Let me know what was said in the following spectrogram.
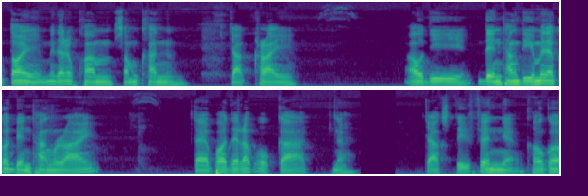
ำต้อย ไม่ได้รับความสำคัญจากใคร เอาดีเด่นทางดีไม่ได้ก็เด่นทางร้าย แต่พอได้รับโอกาสนะจากสตีเฟนเนี่ยเขาก็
